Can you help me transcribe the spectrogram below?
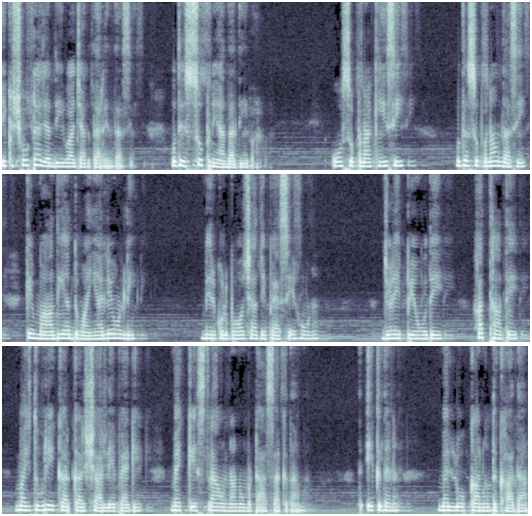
ਇੱਕ ਛੋਟਾ ਜਿਹਾ ਦੀਵਾ ਜਗਦਾ ਰਹਿੰਦਾ ਸੀ, ਉਹਦੇ ਸੁਪਨਿਆਂ ਦਾ ਦੀਵਾ। ਉਹ ਸੁਪਨਾ ਕੀ ਸੀ? ਉਹਦਾ ਸੁਪਨਾ ਹੁੰਦਾ ਸੀ ਕਿ ਮਾਂ ਦੀਆਂ ਦਵਾਈਆਂ ਲਿਆਉਣ ਲਈ ਮੇਰੇ ਕੋਲ ਬਹੁਤ ਜ਼ਿਆਦਾ ਪੈਸੇ ਹੋਣ, ਜਿਹੜੇ ਪਿਓ ਦੇ ਹੱਥਾਂ ਤੇ ਮਜ਼ਦੂਰੀ ਕਰ ਕਰ ਛਾਲੇ ਪੈ ਗਏ, ਮੈਂ ਕਿਸ ਤਰ੍ਹਾਂ ਉਹਨਾਂ ਨੂੰ ਮਟਾ ਸਕਦਾ ਹਾਂ ਤੇ ਇੱਕ ਦਿਨ ਮੈਂ ਲੋਕਾਂ ਨੂੰ ਦਿਖਾਦਾਂ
